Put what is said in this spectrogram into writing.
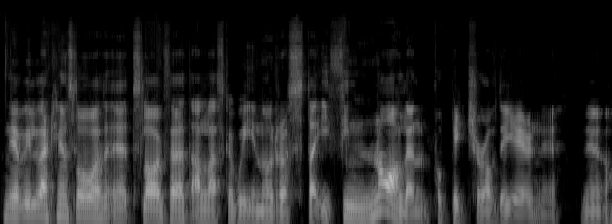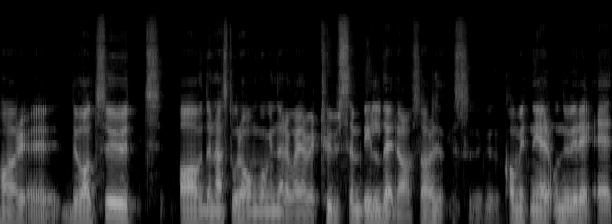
jag vill verkligen slå ett slag för att alla ska gå in och rösta i finalen på Picture of the Year nu. Nu har eh, det valts ut av den här stora omgången när det var över tusen bilder då, så har det kommit ner och nu är det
